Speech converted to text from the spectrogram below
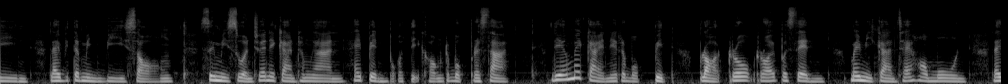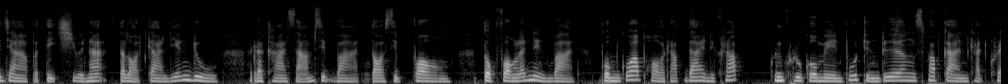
ลีน และวิตามิน B2 ซึ่งมีส่วนช่วยในการทำงานให้เป็นปกติของระบบประสาท เลี้ยงแม่ไก่ในระบบปิด ปลอดโรคร้อยเปอร์เซ็นต์ไม่มีการใช้ฮอร์โมน และยาปฏิชีวนะตลอดการเลี้ยงดู ราคา 30 บาทต่อ 10 ฟอง ตกฟองละ 1 บาท ผมก็ว่าพอรับได้นะครับ คุณครูโกเมนพูดถึงเรื่องสภาพการขัดแคล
